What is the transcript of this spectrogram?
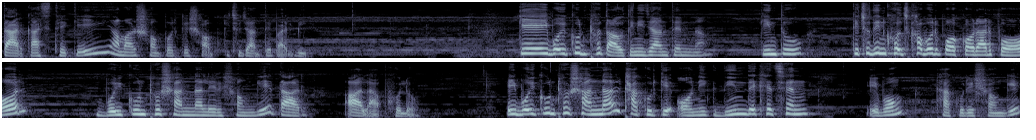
তার কাছ থেকেই আমার সম্পর্কে সব কিছু জানতে পারবি। কে এই বৈকুণ্ঠ তাও তিনি জানতেন না। কিন্তু কিছুদিন খোঁজখবর করার পর বৈকুণ্ঠ সান্যালের সঙ্গে তার আলাপ হলো। এই বৈকুণ্ঠ সান্যাল ঠাকুরকে অনেক দিন দেখেছেন এবং ঠাকুরের সঙ্গে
